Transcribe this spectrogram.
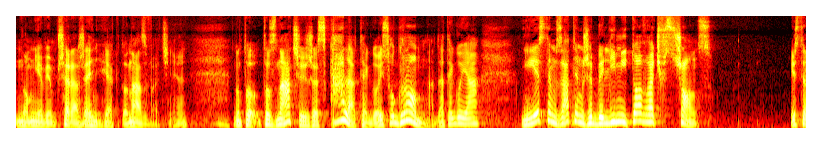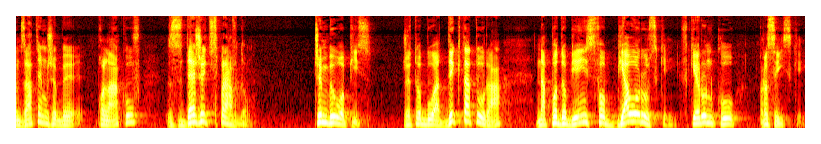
no nie wiem, przerażenie, jak to nazwać, nie? No to, to znaczy, że skala tego jest ogromna. Dlatego ja nie jestem za tym, żeby limitować wstrząs. Jestem za tym, żeby Polaków zderzyć z prawdą. Czym było PiS? Że to była dyktatura na podobieństwo białoruskiej w kierunku rosyjskiej.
